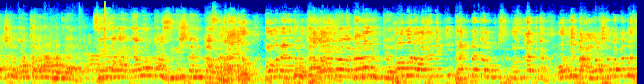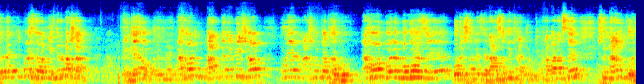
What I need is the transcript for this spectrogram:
এ, উন্নয়নশীল অঞ্চলের বগুড়া যে জায়গায় এমন কোন জিনিস নাই যাই হোক, বগুড়া এটা তো খাওয়াই। খাওয়া দাওয়া কারণ লাগবে, বগুড়া ওই কি ভ্যাট ভ্যাট আমি না। ও কি বাংলা ভাষা কথা কইছে না কি কইছে আমার নিজের ভাষা? যাই হোক, এখন বাদ দিলে সব, মুই আর আসল কথা। এখন বলে মগজ বরিশালে যে রাজনৈতিক খাবার খাবার আছে কিছু নাম কই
